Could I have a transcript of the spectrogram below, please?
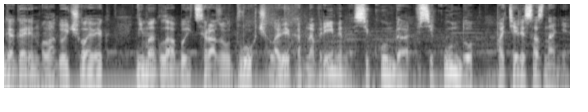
Гагарин молодой человек. Не могла быть сразу двух человек одновременно, секунда в секунду, потеря сознания.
